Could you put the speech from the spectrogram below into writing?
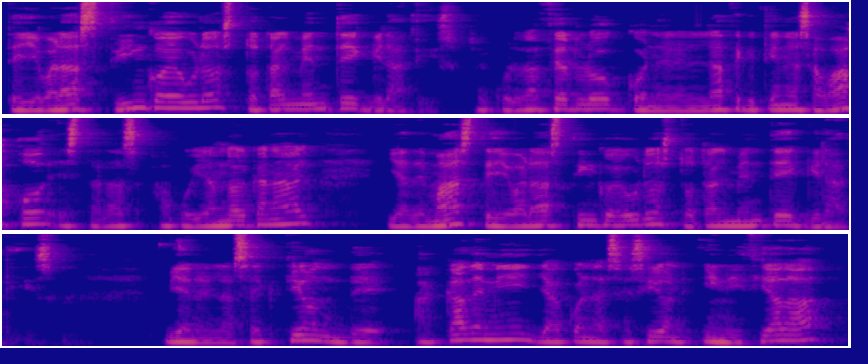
te llevarás 5 euros totalmente gratis. Recuerda hacerlo con el enlace que tienes abajo, estarás apoyando al canal y además te llevarás 5 euros totalmente gratis. Bien, en la sección de Academy, ya con la sesión iniciada,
